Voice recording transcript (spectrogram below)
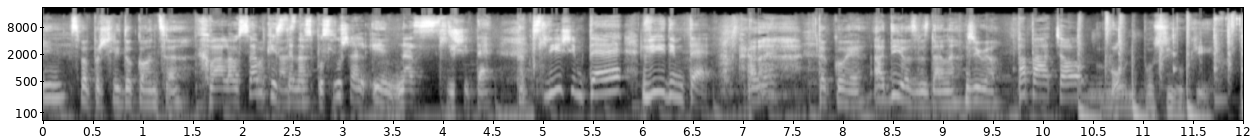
In smo prišli do konca. Hvala vsem, Podcasta. ki ste nas poslušali in nas slišite. Slišim te, vidim te. Tako je. Adijo, Zvezdana. Živijo. Pa pa, čau. Von posilki.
